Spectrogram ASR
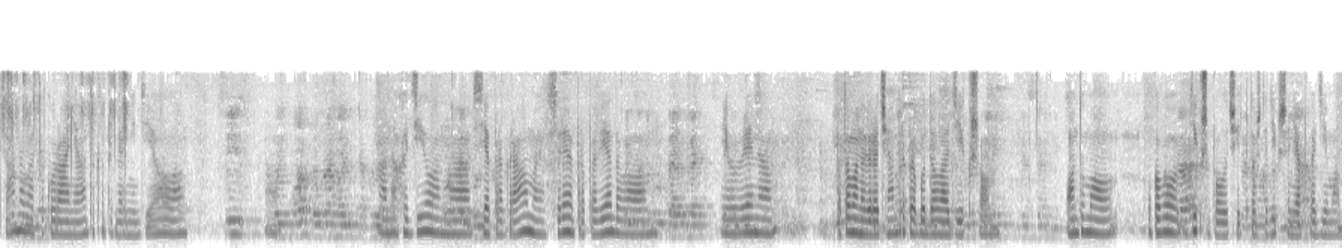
Джанова Такурани, она так, например, не делала. А, она ходила на все программы, все время проповедовала. И во время... Потом она Верачандре пробудала дикшу. Он думал, у кого дикшу получить, потому что дикша необходима.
